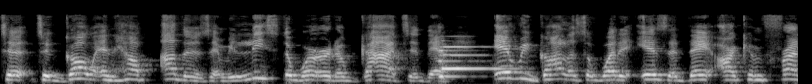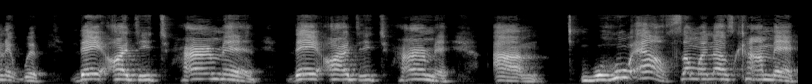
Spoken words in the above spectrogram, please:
to, to go and help others and release the word of God to them regardless of what it is that they are confronted with. They are determined they are determined. Um, who else? Someone else comment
